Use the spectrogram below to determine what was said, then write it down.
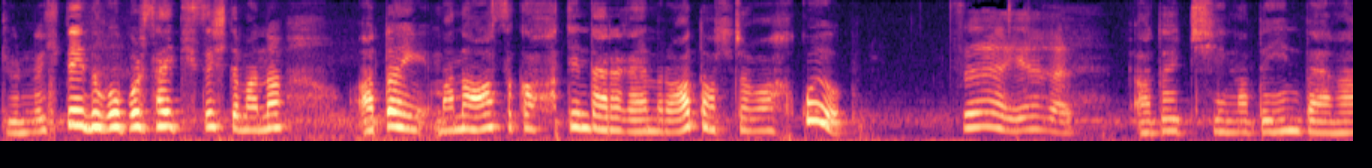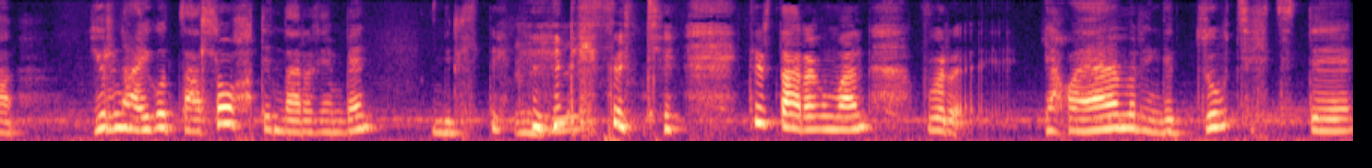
Гүрнэлтэй нөгөө бүр сая гисэн штэ манай одоо манай Осака хотын дарга амар од олж байгаа байхгүй юу? За яагаад Одоо жишээ нь одоо энэ байгаа ер нь айгүй залуу хотын дарга юм байна. Мэрэлтэй. Тэгсэн чи тэр дарга маань бүр яг амар ингээд зөв цэгцтэй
